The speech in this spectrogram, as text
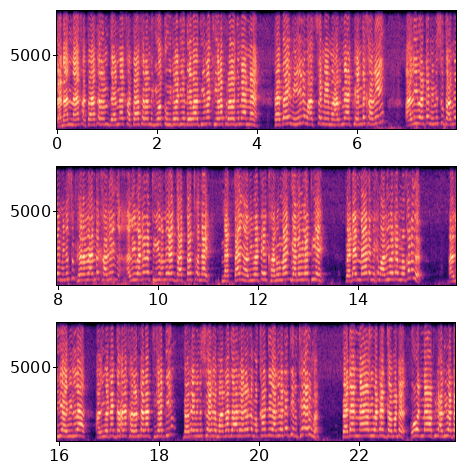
වැඩක් නෑ කතා කරන්න දෙයක් නෑ කතා කරන්න ගියොත් ඊට වැඩිය දේවල් තියෙනවා කියලා ප්‍රයෝජනයක් නෑ. හැබැයි ඊට පස්සේ මේ මරණයක් වෙන්න කලින් අලිවට මිනිස්සු ගමේ මිනිස්සු පෙරලන්න කලින් අලිවටට තීරණයක් ගත්තත් හොඳයි. නැත්තම් අලිවටේ කණු නම් ගැලවිලා තියෙයි. වැඩක් නෑනේ මෙහෙම අලිවට මොකද අලිය ඇවිල්ලා අලිවට ගහලා කරන්ට් එකක් තියද්දි ගමේ මිනිස්සු ඇවිල්ලා මරලා දාලා යනවනේ. මොකද්ද අලිවට තියෙන තේරුම? වැඩක් නෑ අලිවට ගමට. ඕන්න නෑ අපිට අලිවට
